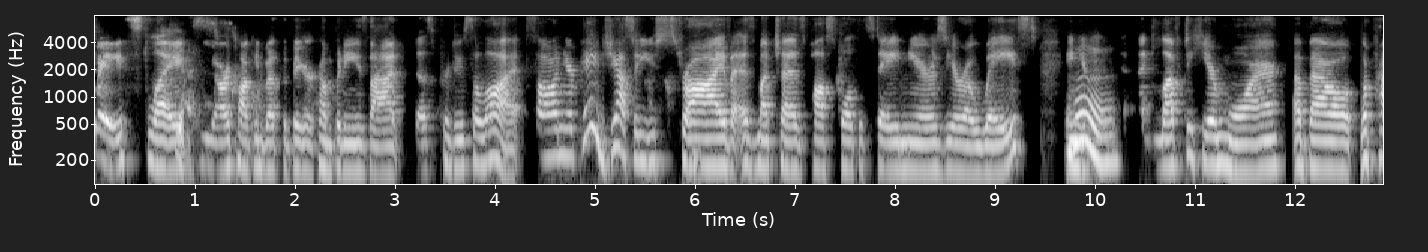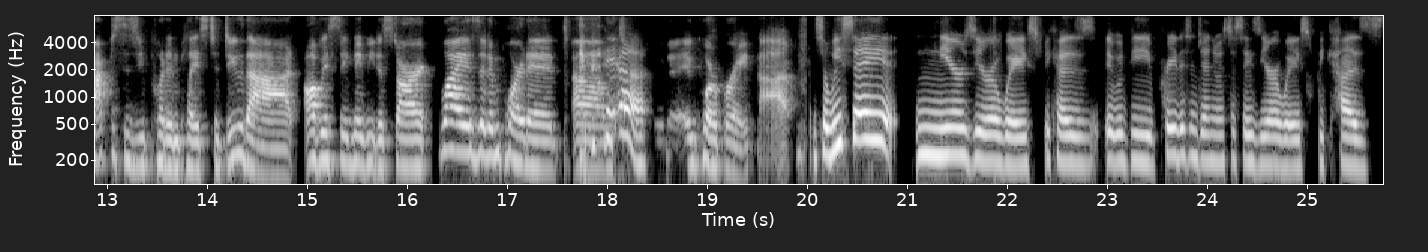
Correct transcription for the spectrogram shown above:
waste. Like yes. we are talking about the bigger companies that does produce a lot. So on your page yeah so you strive as much as possible to stay near zero waste. And mm. your i'd love to hear more about what practices you put in place to do that. Obviously maybe to start why is it important? Um, yeah. incorporate that so we say near zero waste because it would be pretty disingenuous to say zero waste because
